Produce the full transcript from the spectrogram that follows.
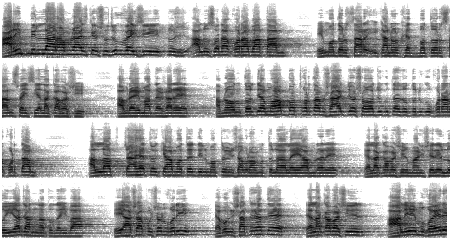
আরিফ বিল্লার আমরা আজকে সুযোগ পাইছি, একটু আলোচনা করা বা তান এই মদরসার ইকানোর খেদমতর চান্স পাইছি এলাকাবাসী। আমরা এই মাদ্রাসারে আমরা অন্তর দিয়ে মহব্বত করতাম, সাহায্য সহযোগিতা যতটুকু করার করতাম। আল্লাহ চাহে তো কেয়ামতের দিন মতো সব রহমতুল্লাহ আলাই আমরা রে এলাকাবাসীর মানুষের লইয়া জান্নাত যাইবা এই আশা পোষণ করি এবং সাথে সাথে এলাকাবাসীর আলিম, গয়েরে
